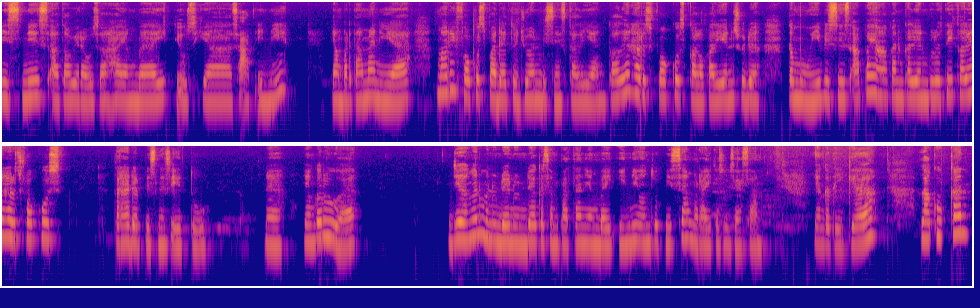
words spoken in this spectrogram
bisnis atau wirausaha yang baik di usia saat ini? Yang pertama nih ya, mari fokus pada tujuan bisnis kalian. Kalian harus fokus kalau kalian sudah temui bisnis apa yang akan kalian geluti, kalian harus fokus terhadap bisnis itu. Nah, yang kedua, jangan menunda-nunda kesempatan yang baik ini untuk bisa meraih kesuksesan. Yang ketiga, lakukan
